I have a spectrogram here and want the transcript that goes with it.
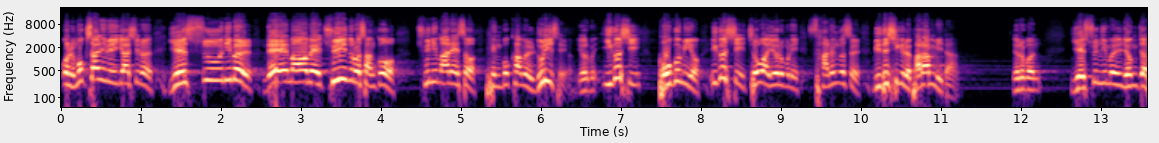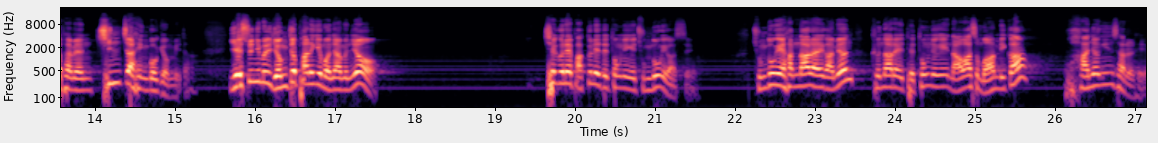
오늘 목사님이 얘기하시는 예수님을 내 마음의 주인으로 삼고 주님 안에서 행복함을 누리세요. 여러분 이것이 복음이요. 이것이 저와 여러분이 사는 것을 믿으시기를 바랍니다. 여러분 예수님을 영접하면 진짜 행복이 옵니다. 예수님을 영접하는 게 뭐냐면요. 최근에 박근혜 대통령이 중동에 갔어요. 중동의 한 나라에 가면 그 나라의 대통령이 나와서 뭐 합니까? 환영 인사를 해요.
